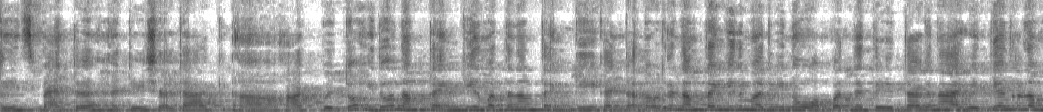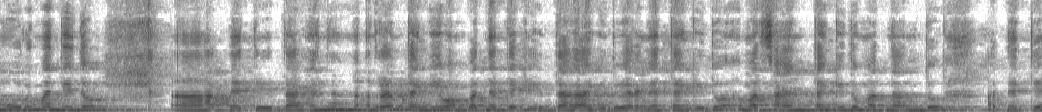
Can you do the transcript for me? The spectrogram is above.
ಜೀನ್ಸ್ ಪ್ಯಾಂಟ್ ಟಿ ಶರ್ಟ್ ಹಾಕಿ ಹಾಕಿಬಿಟ್ಟು ಇದು ನಮ್ಮ ತಂಗಿ ಮತ್ತು ನಮ್ಮ ತಂಗಿ ಗಂಡ ನೋಡ್ರಿ. ನಮ್ಮ ತಂಗಿದು ಮದ್ವೆನೂ ಒಂಬತ್ತನೇತೆ ಇದ್ದಾಗನ ಆಗೈತಿ. ಅಂದ್ರೆ ನಮ್ಮ ಮೂರು ಮಂದಿದು ಹತ್ತನೇತೆ ಇದ್ದಾಗನ ಅಂದ್ರೆ ನಮ್ಮ ತಂಗಿ ಒಂಬತ್ತನೇತೆ ಇದ್ದಾಗ ಆಗಿದ್ದು, ಎರಡನೇ ತಂಗಿದು, ಮತ್ತು ಸಣ್ಣ ತಂಗಿದು ಮತ್ತು ನಂದು ಹತ್ತನೇತೆ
